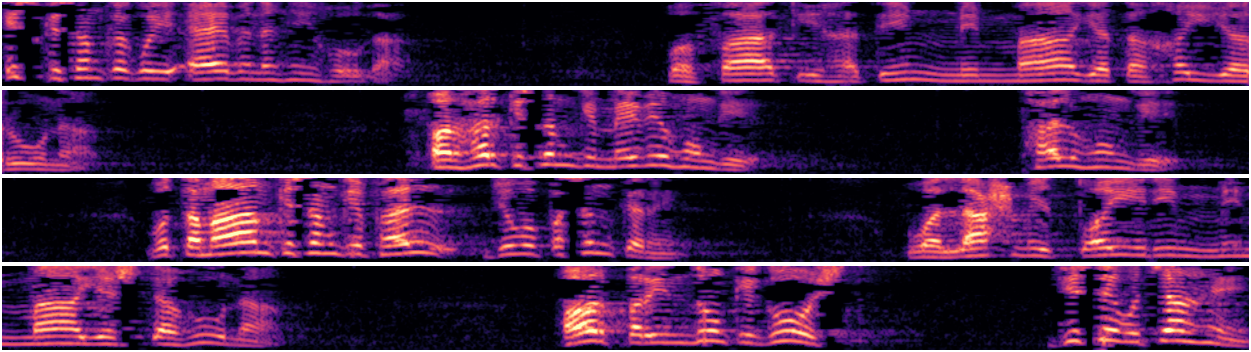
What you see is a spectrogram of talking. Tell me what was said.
اس قسم کا کوئی عیب نہیں ہوگا۔ وفا کی حتیم مما یا اور ہر قسم کے میوے ہوں گے، پھل ہوں گے۔ وہ تمام قسم کے پھل جو وہ پسند کریں۔ وہ لاہمی توئر مما یشتہونا اور پرندوں کے گوشت، جسے وہ چاہیں،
